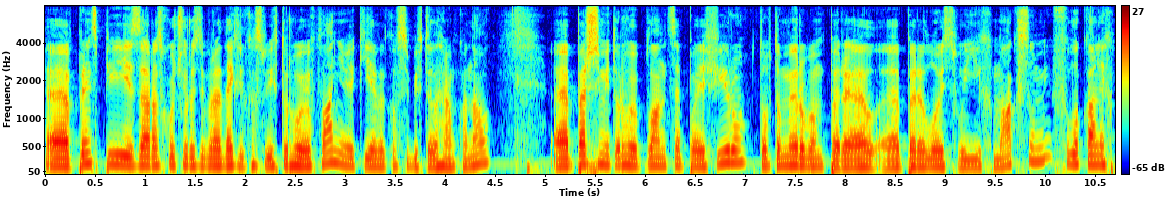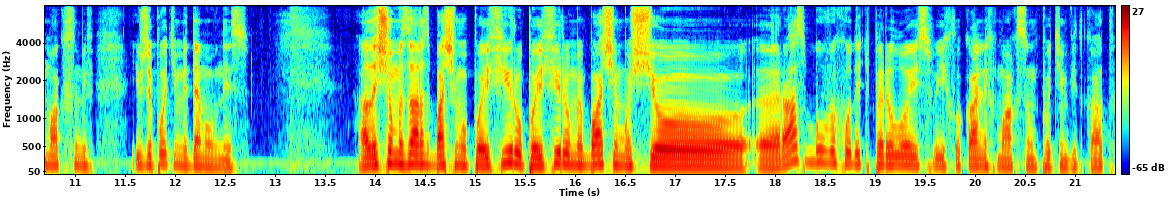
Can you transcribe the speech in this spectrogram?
Е, в принципі, зараз хочу розібрати декілька своїх торгових планів, які я виклав собі в телеграм-канал. Е, перший мій торговий план це по ефіру. Тобто ми робимо е, перелой своїх максимумів, локальних максимумів, і вже потім йдемо вниз. Але що ми зараз бачимо по ефіру? По ефіру ми бачимо, що е, раз був виходить перелой своїх локальних максимум, потім відкат.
